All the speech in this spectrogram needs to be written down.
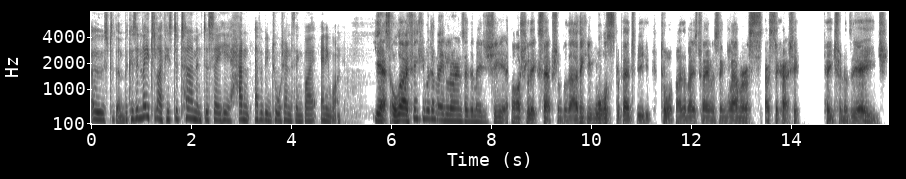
owes to them? Because in later life, he's determined to say he hadn't ever been taught anything by anyone. Yes, although I think he would have made Lorenzo de' Medici a partial exception for that. I think he was prepared to be taught by the most famous and glamorous aristocratic patron of the age.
